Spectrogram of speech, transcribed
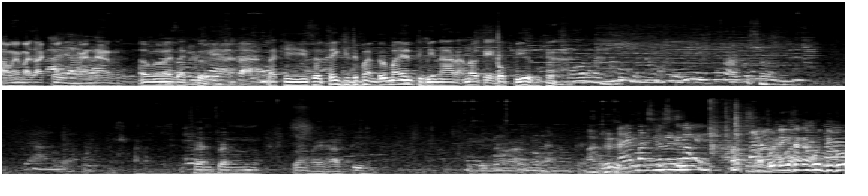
Ame Mas Agung anyar. apa Mas aku lagi syuting di depan rumahnya di Binarakno kayak kopi. Fan-fan yang baik hati. Ayo Mas Gusti. Bu ning sange pundi, Bu?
